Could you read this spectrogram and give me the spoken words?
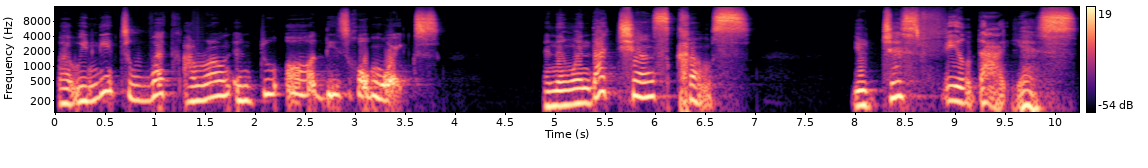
But we need to work around and do all these homeworks. And then when that chance comes, you just feel that, yes,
